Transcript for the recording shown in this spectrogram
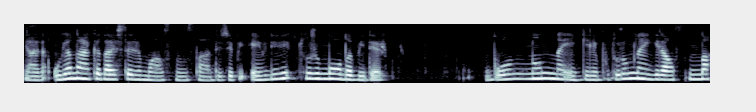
Yani uyan arkadaşlarım aslında sadece bir evlilik durumu olabilir. Bununla ilgili, bu durumla ilgili aslında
